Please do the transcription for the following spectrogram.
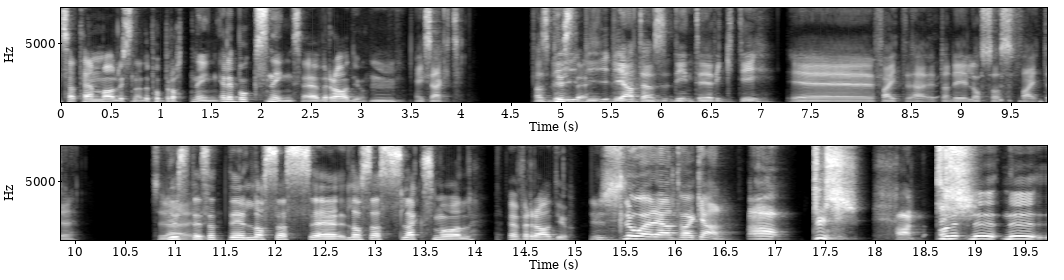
satt hemma och lyssnade på brottning, eller boxning så här, över radio. Mm, exakt. Fast Just vi, det. vi, vi har inte ens, det är inte riktig eh, fighter här, utan det är låtsasfighter. Så det Just här- det, så det låtsas, äh, låtsas slagsmål över radio. Nu slår jag dig allt vad jag kan! Ah, tysch! Ah, tysch! nu, nu, nu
